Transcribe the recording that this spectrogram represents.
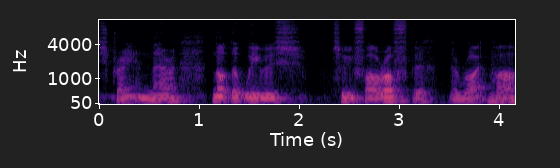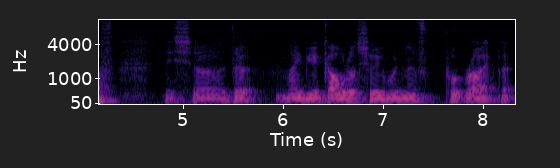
straight and narrow. Not that we was too far off the, the right mm. path. It's uh, that maybe a goal or two wouldn't have put right, but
